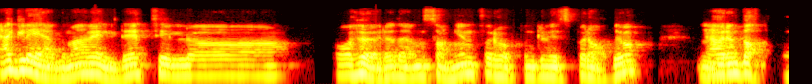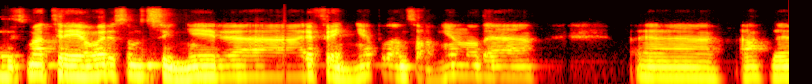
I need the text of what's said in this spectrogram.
Jeg gleder meg veldig til å, å høre den sangen, forhåpentligvis på radio. Jeg har en datter som er tre år, som synger eh, refrenget på den sangen. og det, ja, det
